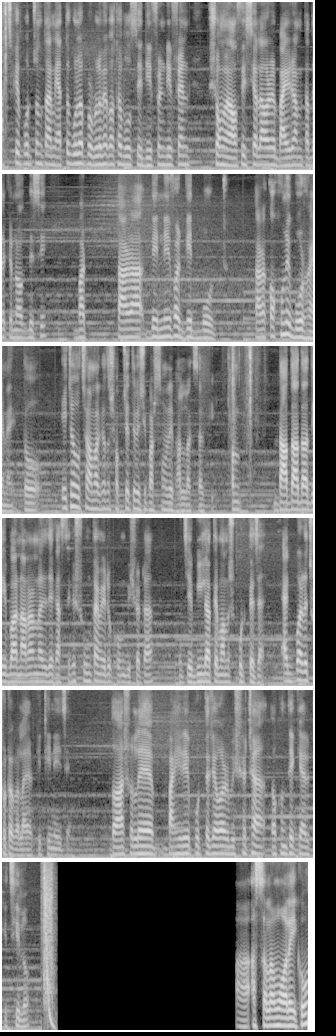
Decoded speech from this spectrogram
আজকে পর্যন্ত আমি এতগুলো প্রবলেমের কথা বলছি ডিফারেন্ট ডিফারেন্ট সময় অফিসিয়াল আওয়ারের বাইরে আমি তাদেরকে নক দিছি। বাট তারা দে নেভার গেট বোর্ড তারা কখনোই বোর হয় নাই। তো এটা হচ্ছে আমার কাছে সবচেয়ে বেশি পার্সোনালি ভালো লাগছে আর কি। দাদা, দাদি বা নানা নাদিদের কাছ থেকে শুনতাম এরকম বিষয়টা যে বিলাতে মানুষ পড়তে যায়, একবারে ছোটবেলায় আর কি টিনেজে তো আসলে বাইরে পড়তে যাওয়ার বিষয়টা তখন থেকে আর কি ছিল। আসসালামু আলাইকুম।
